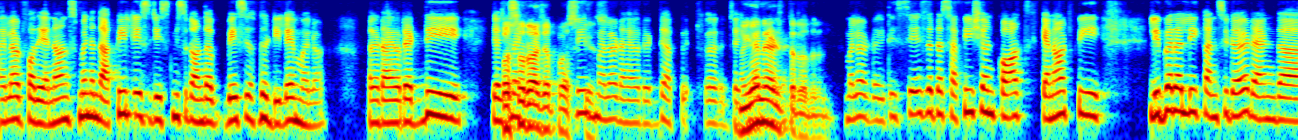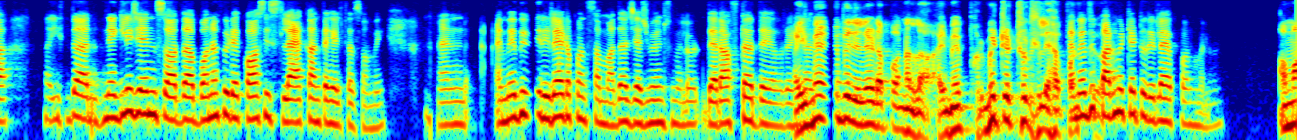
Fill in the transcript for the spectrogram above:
my lord, for the announcement and the appeal is dismissed on the basis of the delay, my lord. My lord, I have read the judgment. Basavarajappa Please, my lord, I have read the appe- uh, ಏನ್ judgment. ಹೇಳ್ತಾರೆ ಅದ್ರಲ್ಲಿ My lord, it is says that the sufficient cause cannot be liberally considered and the if the negligence or the bona fide cost is lack ಅಂತ ಹೇಳ್ತಾರೆ ಸ್ವಾಮಿ. And I may be relied upon some other judgments, my lord, thereafter they have I rendered. May be relied upon ಅಲ್ಲ I may permitted to rely I upon may be permitted to rely upon, my lord. ಅಮ್ಮ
